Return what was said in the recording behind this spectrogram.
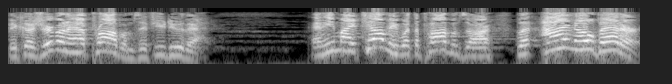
because you're going to have problems if you do that. And he might tell me what the problems are, but I know better.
